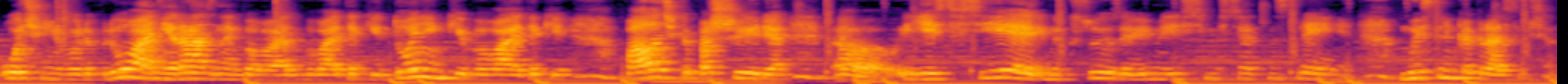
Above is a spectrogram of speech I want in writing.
Очень его люблю, они разные бывают. Бывают такие тоненькие, бывают такие палочкой пошире. Э, есть все, и миксую в зависимости от настроения. Быстренько красимся.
